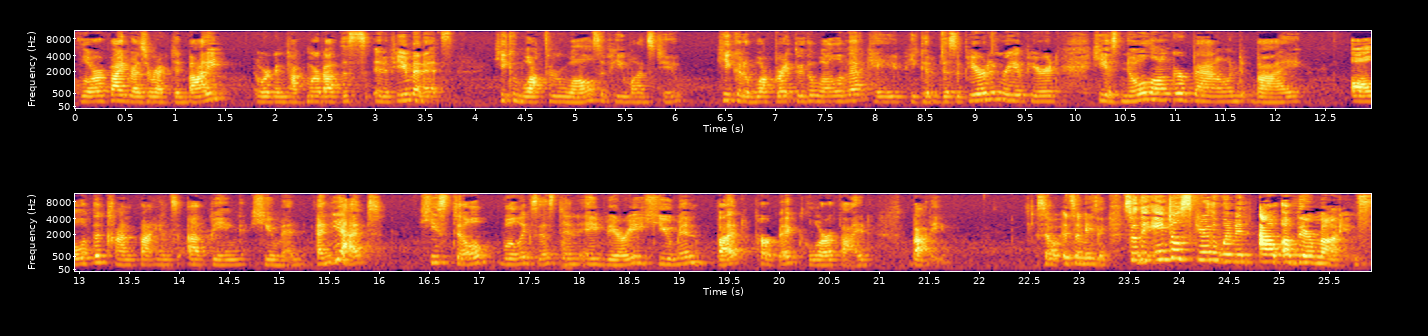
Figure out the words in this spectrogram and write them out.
glorified, resurrected body. And we're going to talk more about this in a few minutes. He can walk through walls if he wants to. He could have walked right through the wall of that cave. He could have disappeared and reappeared. He is no longer bound by all of the confines of being human. And yet, he still will exist in a very human but perfect, glorified body. So it's amazing. So the angels scare the women out of their minds.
